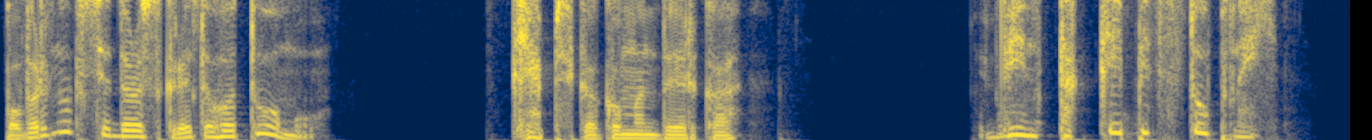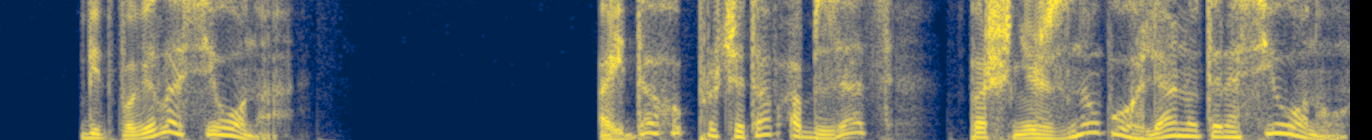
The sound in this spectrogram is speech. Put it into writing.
Повернувся до розкритого тому. Кепська командирка. Він такий підступний, відповіла Сіона. Айдаго прочитав абзац, перш ніж знову глянути на Сіону.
